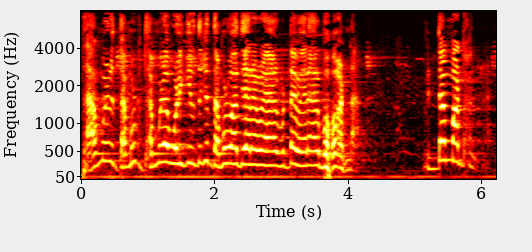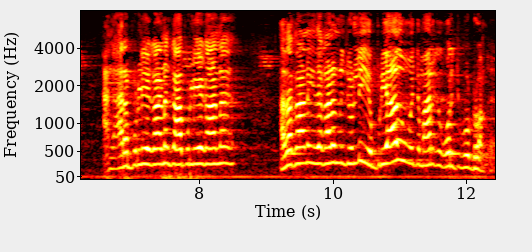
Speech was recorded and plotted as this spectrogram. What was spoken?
தமிழ் தமிழ் தமிழை ஒழிக்கிறதுக்கு தமிழ் வாத்தியாரை விட்டா வேற யாரும் போக வேண்டாம். விட மாட்டாங்க. அங்க அரை காணும் காப்புள்ளியை காணும் அதை காணும் இதை காணும்னு சொல்லி எப்படியாவது கொஞ்சம் மார்க்கை குறைச்சி போட்டுருவாங்க.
